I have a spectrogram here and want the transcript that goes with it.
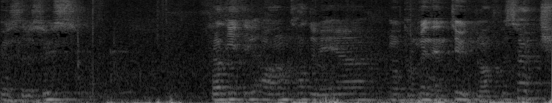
Kunstneres hus. Fra tid til annet hadde vi eh, noen prominente utenlandsbesøk.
